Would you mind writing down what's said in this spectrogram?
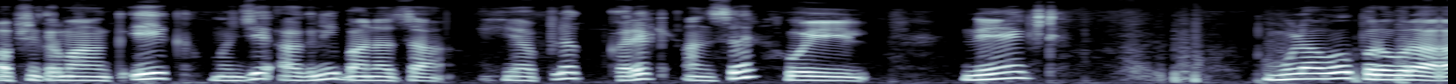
ऑप्शन क्रमांक एक म्हणजे अग्निबाणाचा. हे आपलं करेक्ट आन्सर होईल. नेक्स्ट मुळा व प्रवरा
